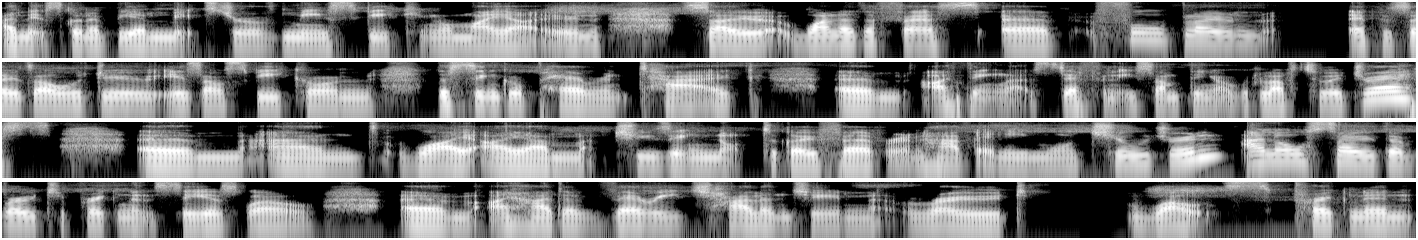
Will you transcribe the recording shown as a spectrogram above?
and it's going to be a mixture of me speaking on my own. So one of the first uh, full blown episodes I will do is I'll speak on the single parent tag. Um, I think that's definitely something I would love to address um, and why I am choosing not to go further and have any more children, and also the road to pregnancy as well. Um, I had a very challenging road whilst pregnant.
